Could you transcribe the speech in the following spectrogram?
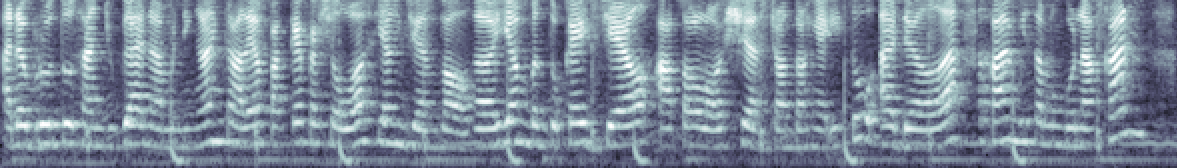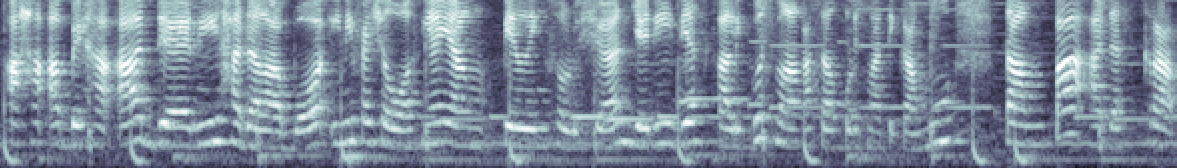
ada beruntusan juga. Nah mendingan kalian pakai facial wash yang gentle. Uh, Yang bentuknya gel atau lotion. Contohnya itu adalah kalian bisa menggunakan AHA BHA dari Hada Labo. Ini facial washnya yang peeling solution. Jadi dia sekaligus mengangkat sel kulit kulit mati kamu tanpa ada scrub.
